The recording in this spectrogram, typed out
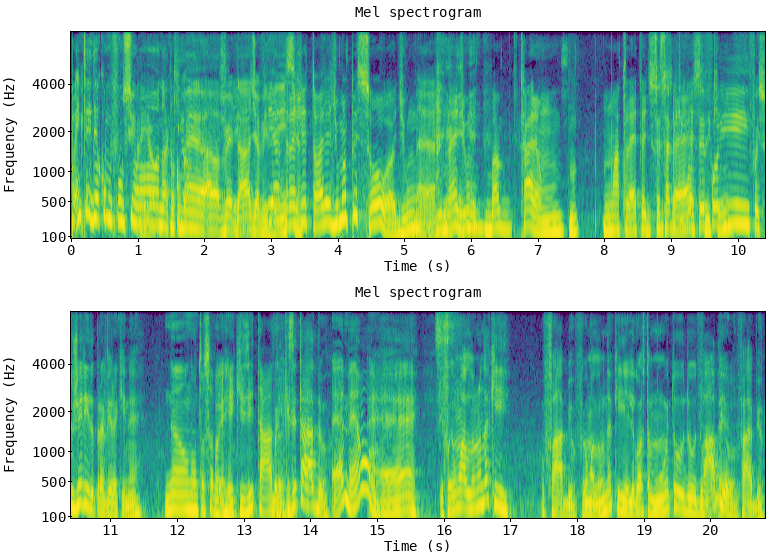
pra entender como funciona, Aí, ó, pra aqui, como ó. é a verdade, a E a vivência. trajetória de uma pessoa, de um. É. de, né, de um. uma- cara, um, um atleta de Você sucesso. sabe que você que foi, foi sugerido pra vir aqui, né? Não, não tô sabendo. Foi requisitado. Foi requisitado. É mesmo? É. E foi um aluno daqui. O Fábio. Foi um aluno daqui. Ele gosta muito do. do Fábio? moderno. Fábio.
